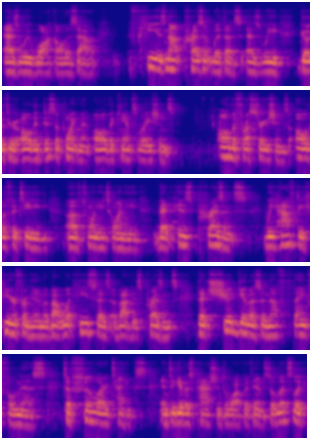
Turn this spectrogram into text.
as we walk all this out. If he is not present with us as we go through all the disappointment, all the cancellations, all the frustrations, all the fatigue of 2020, that his presence, we have to hear from him about what he says about his presence that should give us enough thankfulness to fill our tanks and to give us passion to walk with him. So let's look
